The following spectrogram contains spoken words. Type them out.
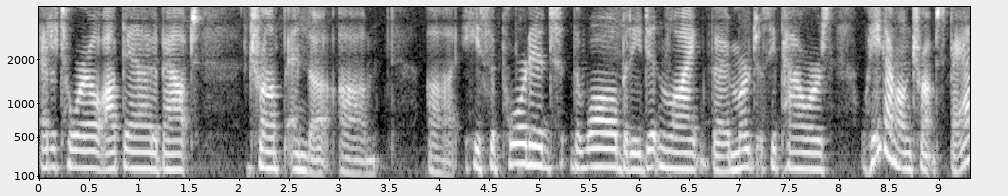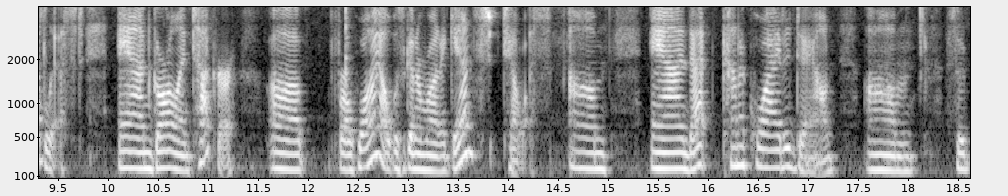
editorial op-ed about Trump and the um, uh, he supported the wall, but he didn't like the emergency powers. Well, he got on Trump's bad list, and Garland Tucker, uh, for a while, was going to run against Tillis, um, and that kind of quieted down. Um, so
